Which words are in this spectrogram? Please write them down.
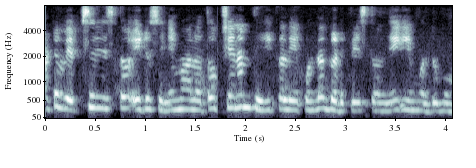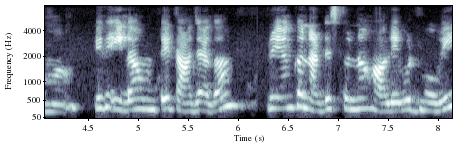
అటు వెబ్ సిరీస్తో ఇటు సినిమాలతో క్షణం తీరిక లేకుండా గడిపేస్తుంది ఈ ముద్దుగుమ్మ ఇది ఇలా ఉంటే తాజాగా ప్రియాంక నటిస్తున్న హాలీవుడ్ మూవీ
